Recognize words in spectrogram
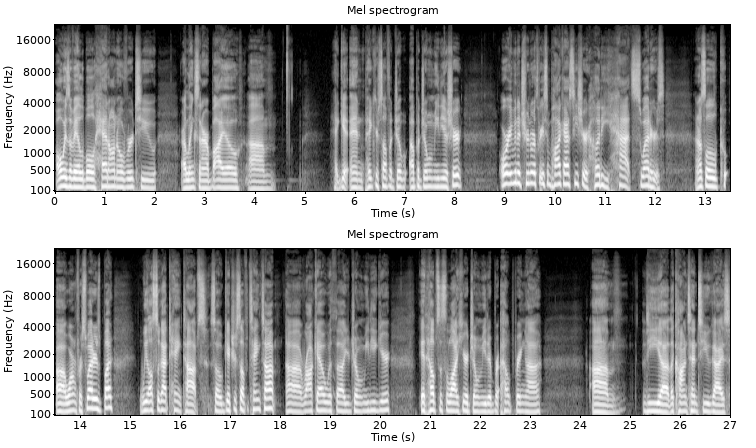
always available. Head on over to our links in our bio. Um, get and pick yourself a Joe, up a Jomo Media shirt, or even a True North Racing Podcast T-shirt, hoodie, hats, sweaters. I know it's a little uh, warm for sweaters, but we also got tank tops. So get yourself a tank top, uh, rock out with uh, your Jomo Media gear. It helps us a lot here at Jomo Media. Br- help bring uh, um, the uh, the content to you guys.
